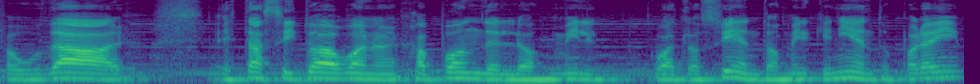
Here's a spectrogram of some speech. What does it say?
feudal, está situado, bueno, en Japón de los 1400, 1500, por ahí,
